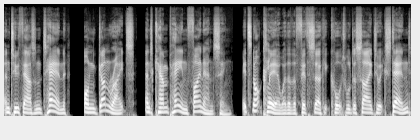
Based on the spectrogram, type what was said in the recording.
and 2010 on gun rights and campaign financing. It's not clear whether the Fifth Circuit Court will decide to extend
